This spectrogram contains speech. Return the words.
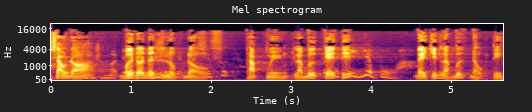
Sau đó, mới nói đến lục độ, thập nguyện là bước kế tiếp. Đây chính là bước đầu tiên.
